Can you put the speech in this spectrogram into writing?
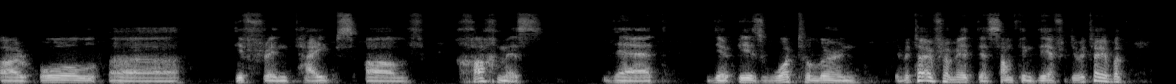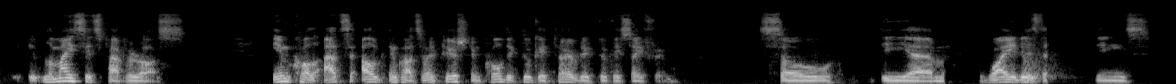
are all uh, different types of chachmes that there is what to learn the Torah from it. There's something there for the Torah, but lemais it's papiros. Im kol atz al im kol atz pirush im kol dikduke Torah dikduke seifrim. So the um, why it is that things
